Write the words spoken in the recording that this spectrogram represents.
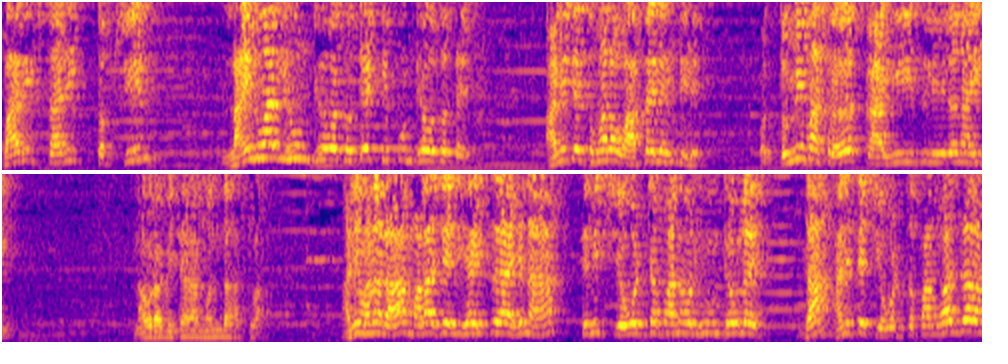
बारीक सारीक तपशील लाईनवार लिहून ठेवत होते टिपून ठेवत होते. आणि ते तुम्हाला वाचायलाही दिले. पण तुम्ही मात्र काहीच लिहिलं नाही. नवरा बिचारा मंद हसला. आणि म्हणाला मला जे लिहायचं आहे ना ते मी शेवटच्या पानावर लिहून ठेवलंय. जा आणि ते शेवटचं पान वाच जरा.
